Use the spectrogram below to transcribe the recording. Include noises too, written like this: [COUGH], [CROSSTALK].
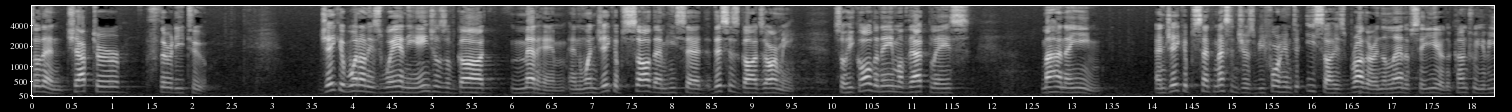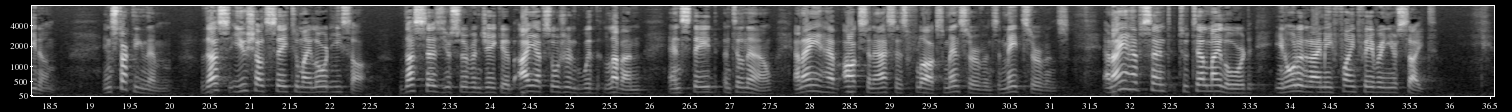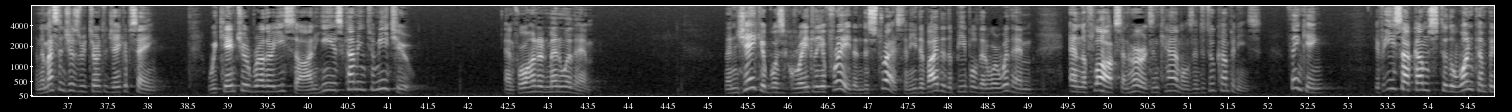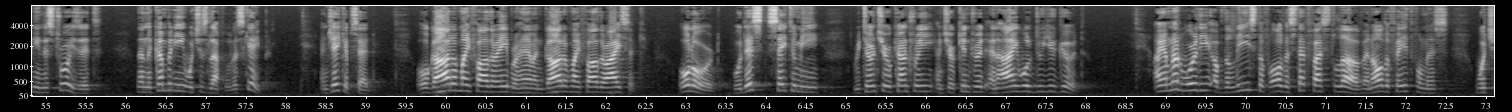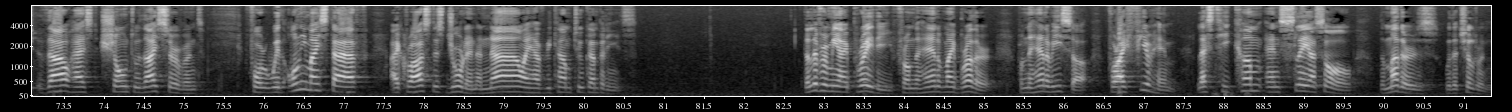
So then, chapter 32. Jacob went on his way, and the angels of God met him. And when Jacob saw them, he said, This is God's army. So he called the name of that place Mahanaim. And Jacob sent messengers before him to Esau his brother in the land of Seir, the country of Edom, instructing them, Thus you shall say to my lord Esau, Thus says your servant Jacob, I have sojourned with Laban and stayed until now, and I have oxen, asses, flocks, men servants, and maid servants. And I have sent to tell my Lord, in order that I may find favor in your sight. And the messengers returned to Jacob, saying, We came to your brother Esau, and he is coming to meet you, and four hundred men with him. Then Jacob was greatly afraid and distressed, and he divided the people that were with him, and the flocks and herds and camels, into two companies thinking, if Esau comes to the one company and destroys it, then the company which is left will escape. And Jacob said, O God of my father Abraham and God of my father Isaac, O Lord, who didst say to me, Return to your country and to your kindred, and I will do you good. I am not worthy of the least of all the steadfast love and all the faithfulness which thou hast shown to thy servant, for with only my staff I crossed this Jordan, and now I have become two companies. Deliver me, I pray thee, from the hand of my brother, from the hand of Esau, for I fear him, lest he come and slay us all, the mothers with the children.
